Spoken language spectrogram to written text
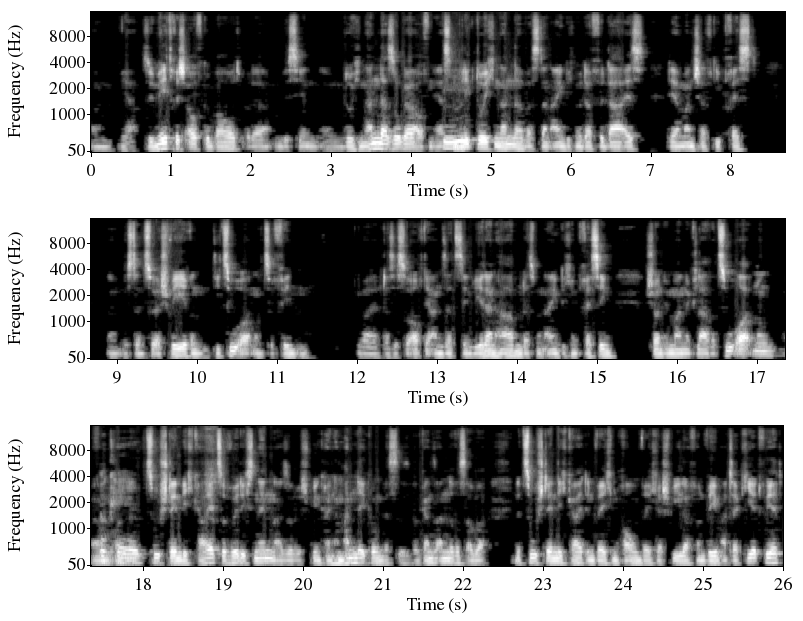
ähm, ja, symmetrisch aufgebaut oder ein bisschen ähm, durcheinander sogar, auf den ersten mhm. Blick durcheinander, was dann eigentlich nur dafür da ist, der Mannschaft, die presst, ähm, ist dann zu erschweren, die Zuordnung zu finden. Weil das ist so auch der Ansatz, den wir dann haben, dass man eigentlich im Pressing schon immer eine klare Zuordnung, ähm, okay. eine Zuständigkeit, so würde ich es nennen. Also wir spielen keine Manndeckung, das ist was ganz anderes, aber eine Zuständigkeit, in welchem Raum welcher Spieler von wem attackiert wird.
